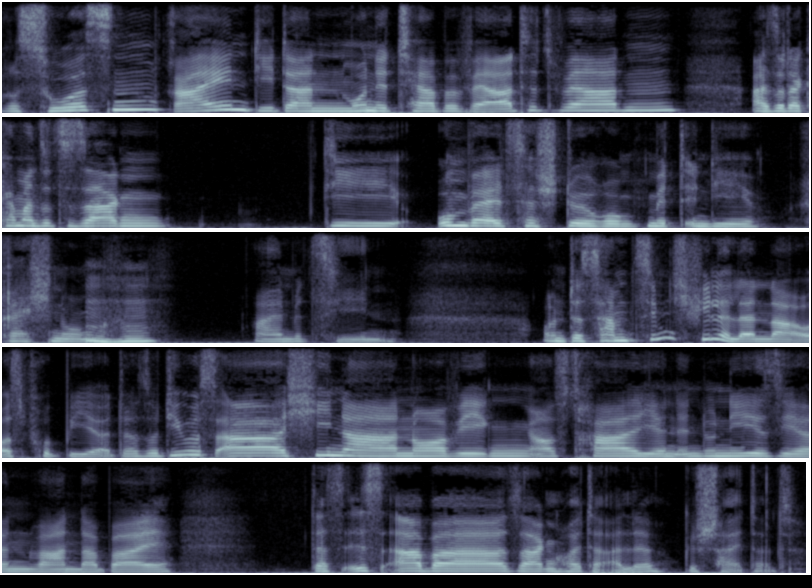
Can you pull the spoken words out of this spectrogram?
Ressourcen rein, die dann monetär bewertet werden. Also da kann man sozusagen die Umweltzerstörung mit in die Rechnung mhm. einbeziehen. Und das haben ziemlich viele Länder ausprobiert. Also die USA, China, Norwegen, Australien, Indonesien waren dabei. Das ist aber, sagen heute alle, gescheitert.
